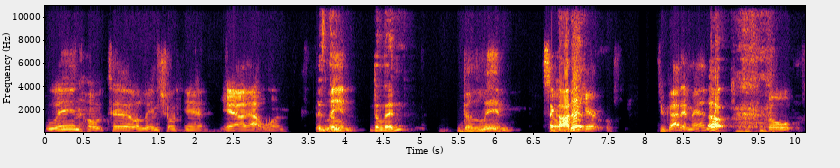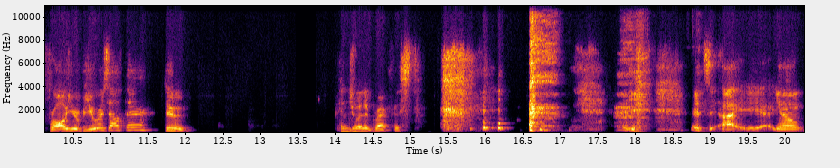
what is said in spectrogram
Lin Hotel, Lin Shoten. Yeah, that one. The Is the- Lin. The Lin? The Lin. got it? care- You got it, man. Oh. So for all your viewers out there, dude, enjoy the breakfast. it's I you know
